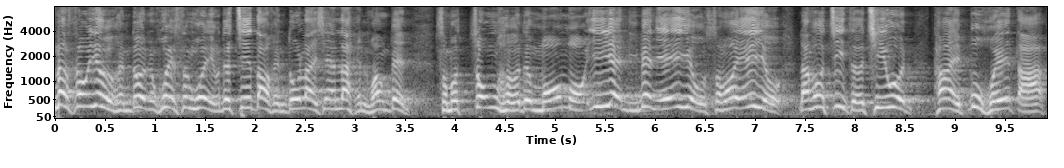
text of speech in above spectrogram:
那时候又有很多人会生会有的接到很多赖，现在赖很方便，什么综合的某某医院里面也有，什么也有，然后记者去问他也不回答，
